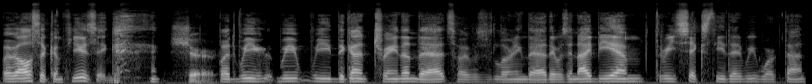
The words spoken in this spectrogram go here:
but also confusing. Sure. But we we we they got trained on that, so I was learning that. There was an IBM 360 that we worked on,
